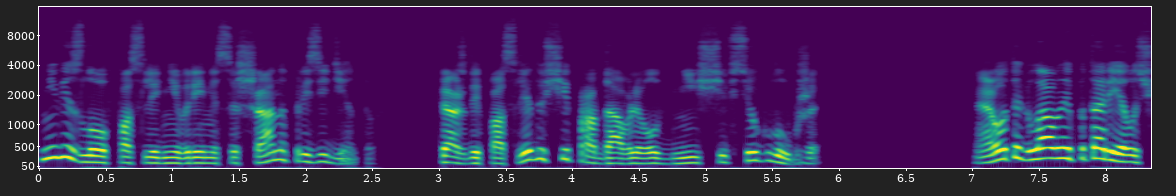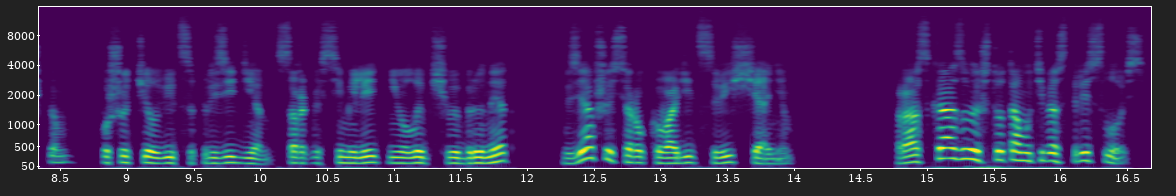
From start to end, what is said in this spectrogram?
Не везло в последнее время США на президентов. Каждый последующий продавливал днище все глубже. «А вот и главный по тарелочкам», — пошутил вице-президент, 47-летний улыбчивый брюнет, взявшийся руководить совещанием. «Рассказывай, что там у тебя стряслось».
